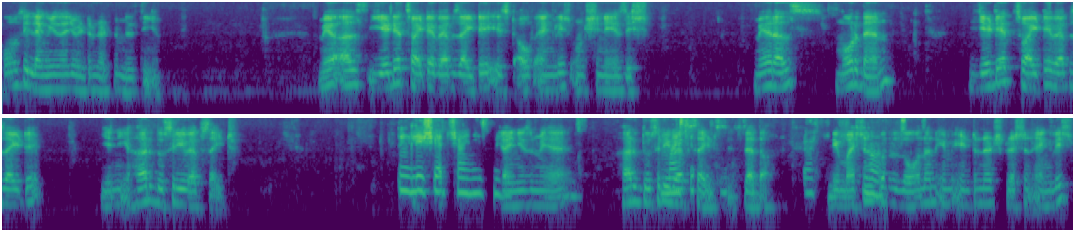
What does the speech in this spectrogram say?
कौन सी लैंग्वेज है जो इंटरनेट में मिलती हैं Mehr als jede zweite Webseite ist auf Englisch und Chinesisch. Mehr als, more than जेडेट स्वाइटे वेबसाइट यानी हर दूसरी वेबसाइट इंग्लिश या चाइनीज़ में। चाइनीज़ में है। हर दूसरी वेबसाइट ज़्यादा। डिमाशन पर लोन एंड इन इंटरनेट एक्सप्रेशन इंग्लिश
